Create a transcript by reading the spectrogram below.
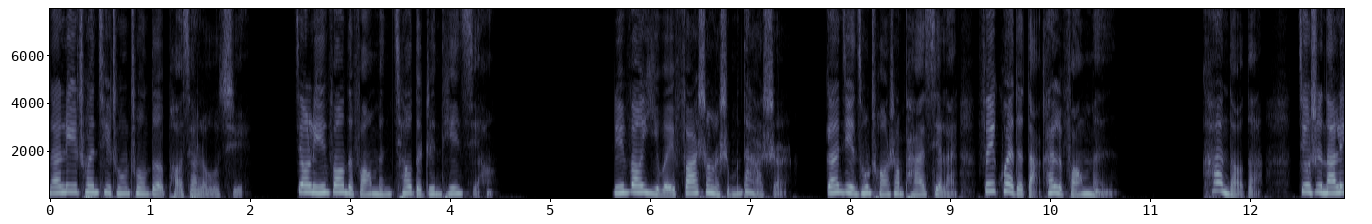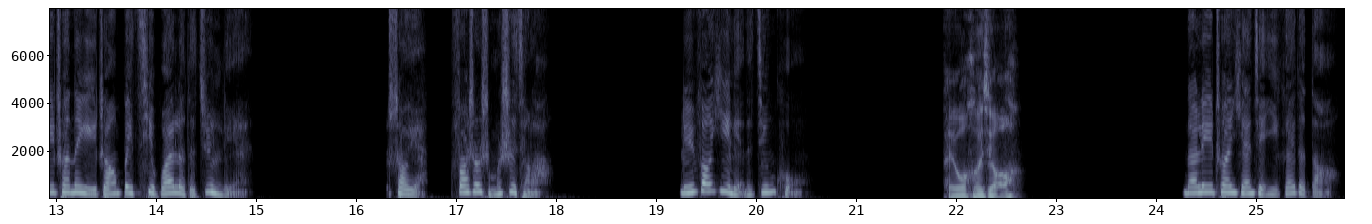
南离川气冲冲地跑下楼去，将林芳的房门敲得震天响。林芳以为发生了什么大事儿，赶紧从床上爬起来，飞快地打开了房门，看到的就是南离川那一张被气歪了的俊脸。少爷，发生什么事情了？林芳一脸的惊恐。陪我喝酒。南离川言简意赅的道：“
